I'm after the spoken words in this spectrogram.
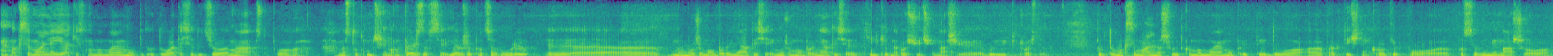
Максимально якісно ми маємо підготуватися до цього наступного наступним чином. Перш за все, я вже про це говорив. е, Ми можемо оборонятися і можемо оборонятися тільки нарощуючи наші бойові підрозділи. Тобто максимально швидко ми маємо прийти до е, практичних кроків по посиленню нашого е,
